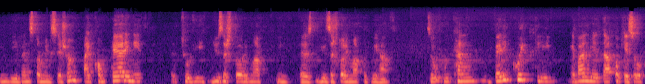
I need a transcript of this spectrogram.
in the event storming session by comparing it to the user story map, the user story map that we have. So we can very quickly evaluate that. Okay, so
